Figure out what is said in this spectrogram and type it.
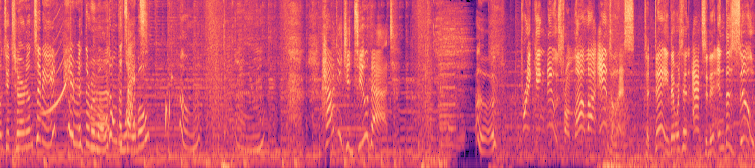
don't you turn on TV? Here is the remote on the what? table. How did you do that? Uh, Breaking news from La La Angeles. Today there was an accident in the zoo.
